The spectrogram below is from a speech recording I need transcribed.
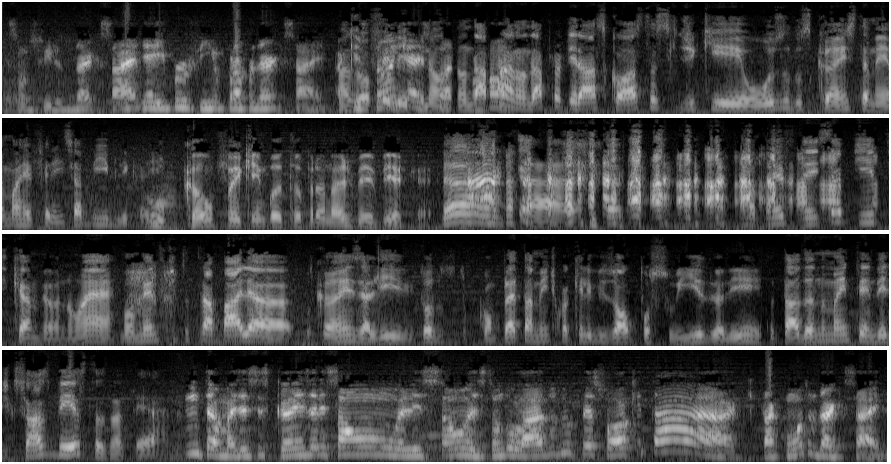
Que são os filhos do Darkseid, e aí por fim o próprio Darkseid. Mas, ô é Felipe, não, história- não, dá Fala. pra, não dá pra virar as costas de que o uso dos cães também é uma referência bíblica. O cão foi quem botou pra nós beber, cara. Não, cara. é uma referência bíblica, meu, não é? Momento que tu trabalha os cães ali, todos completamente com aquele visual possuído ali, tu tá dando uma entender de que são as bestas na Terra, né? Então, mas esses cães, eles são. Eles são. Eles estão do lado do pessoal que tá. que tá contra o Darkseid.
